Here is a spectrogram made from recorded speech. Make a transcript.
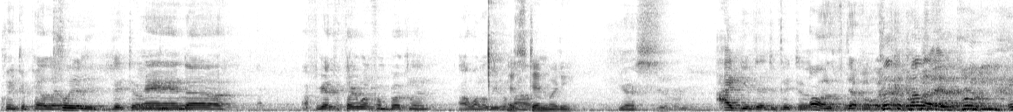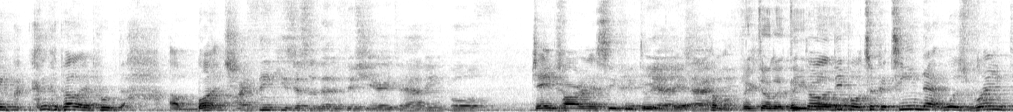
Clint Capela, Clearly, Victor. Oladipo. and uh, I forget the third one from Brooklyn. I want to leave him It's out. Dinwiddie. Yes. I give that to Victor. Oh, it's definitely Clint Capela improved. And Clint Capela improved a bunch. I think he's just a beneficiary to having both. James Harden and CP3. Yeah, exactly. Come on. Victor Oladipo. Victor Oladipo took a team that was ranked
